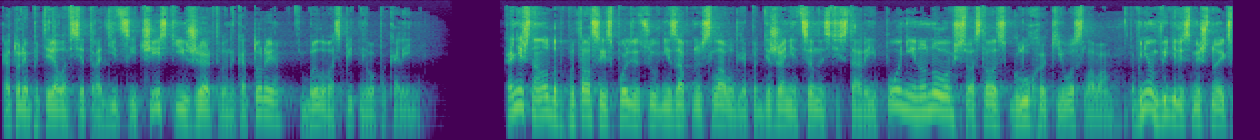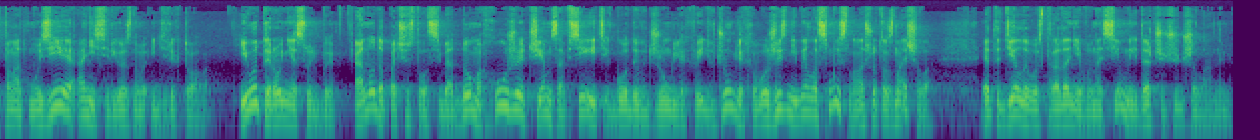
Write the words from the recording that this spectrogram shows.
которая потеряла все традиции, чести и жертвы, на которые было воспитано его поколение. Конечно, Анода попытался использовать свою внезапную славу для поддержания ценностей старой Японии, но новое общество осталось глухо к его словам. В нем видели смешной экспонат музея, а не серьезного интеллектуала. И вот ирония судьбы. Анода почувствовал себя дома хуже, чем за все эти годы в джунглях. Ведь в джунглях его жизнь имела смысл, она что-то значила. Это делало его страдания выносимыми и даже чуть-чуть желанными.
